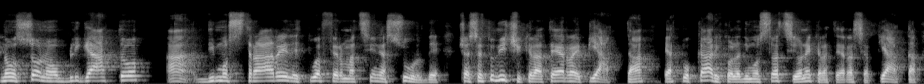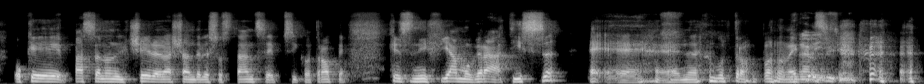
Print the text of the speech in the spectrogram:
non sono obbligato a dimostrare le tue affermazioni assurde. Cioè, se tu dici che la Terra è piatta, è a tuo carico la dimostrazione che la Terra sia piatta o che passano nel cielo e lasciano delle sostanze psicotrope che sniffiamo gratis. Eh, eh, eh purtroppo non è Bravissimo. così.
